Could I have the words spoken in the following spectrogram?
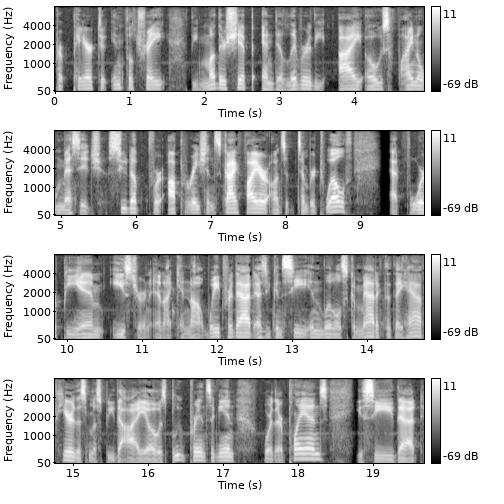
Prepare to infiltrate the mothership and deliver the IO's final message. Suit up for Operation Skyfire on September 12th at 4 p.m. Eastern, and I cannot wait for that. As you can see in the little schematic that they have here, this must be the IO's blueprints again for their plans. You see that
